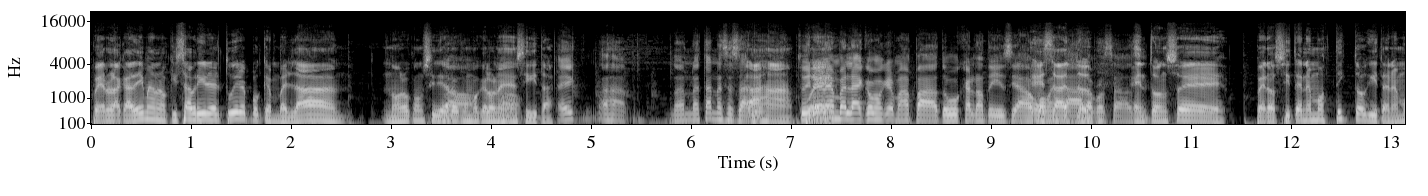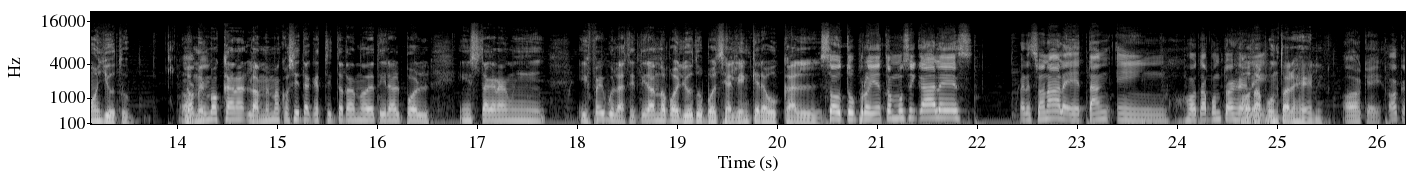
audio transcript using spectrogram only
pero la academia no quise abrir el Twitter porque en verdad no lo considero No, como que lo no. necesita. Es- ajá. No, no es tan necesario. Ajá, Twitter pues- en verdad es como que más para tú buscar noticias o comentar o cosas así. Entonces, pero sí tenemos TikTok y tenemos YouTube. Los mismos cana- las mismas cositas que estoy tratando de tirar por Instagram y, y Facebook las estoy tirando por YouTube por si alguien quiere buscar So, tus proyectos musicales personales están en j.argeli. j.argeli. Ok, ok.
